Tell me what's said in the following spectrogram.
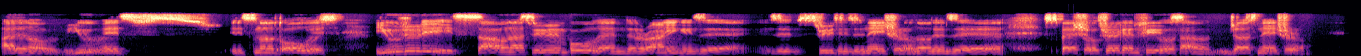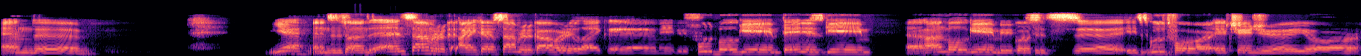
I don't know. You it's it's not always. Usually it's sauna, swimming pool, and running in the in the street in the natural, not in the special track and field. So just natural, and. Uh, yeah, and and, and some rec- I have some recovery like uh, maybe football game, tennis game, uh, handball game because it's uh, it's good for exchange your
